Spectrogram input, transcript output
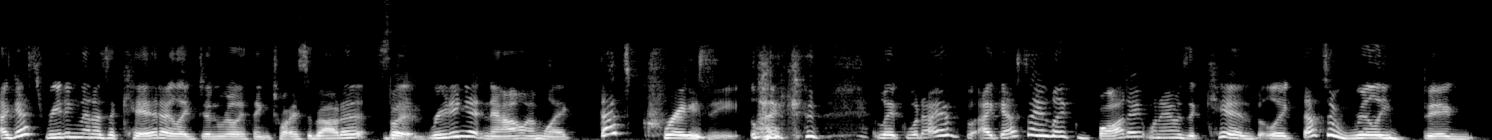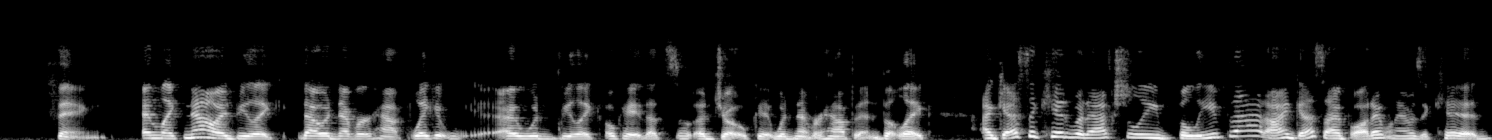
I guess reading that as a kid, I like didn't really think twice about it. But reading it now, I'm like, that's crazy. Like, like what I have, I guess I like bought it when I was a kid, but like that's a really big thing. And like now, I'd be like, that would never happen. Like, it, I would be like, okay, that's a joke. It would never happen. But like, I guess a kid would actually believe that. I guess I bought it when I was a kid.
